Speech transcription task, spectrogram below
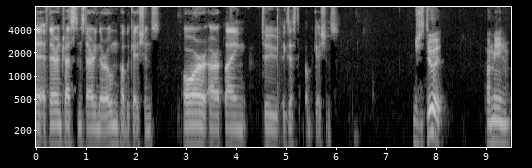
uh, if they're interested in starting their own publications or are applying to existing publications. just do it i mean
